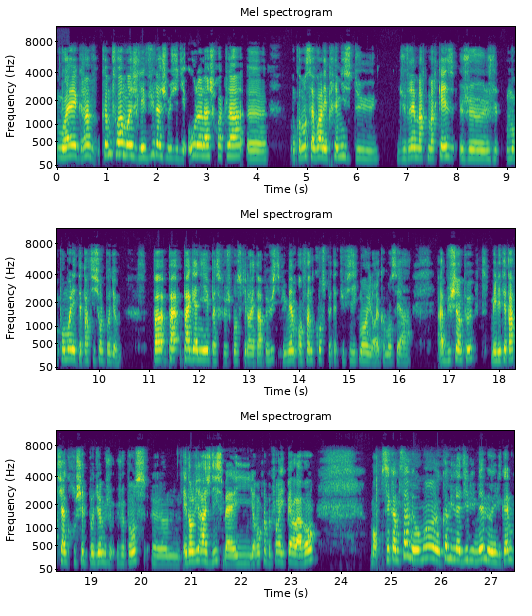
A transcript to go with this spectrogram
Ouais, grave. Comme toi, moi, je l'ai vu là, je me suis dit, oh là là, je crois que là, euh, on commence à voir les prémices du, du vrai Marc Marquez. Je, je- pour moi, il était parti sur le podium. Pas, pas, gagné parce que je pense qu'il aurait été un peu juste. Et puis même en fin de course, peut-être que physiquement, il aurait commencé à, bûcher un peu. Mais il était parti accrocher le podium, je, pense. Euh, et dans le virage 10, bah, il rentre un peu fort, il perd l'avant. Bon, c'est comme ça, mais au moins, euh, comme il l'a dit lui-même, euh, il est quand même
